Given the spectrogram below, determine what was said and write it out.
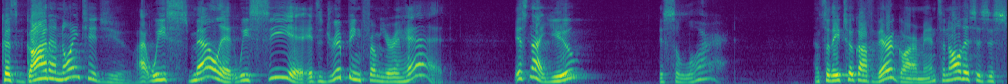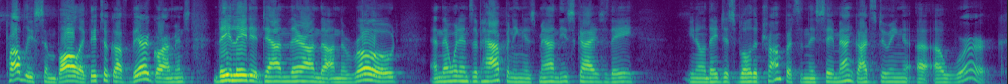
Because God anointed you. We smell it, we see it. It's dripping from your head. It's not you, it's the Lord. And so they took off their garments, and all this is just probably symbolic. They took off their garments, they laid it down there on the, on the road, and then what ends up happening is, man, these guys, they, you know, they just blow the trumpets and they say, man, God's doing a, a work.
